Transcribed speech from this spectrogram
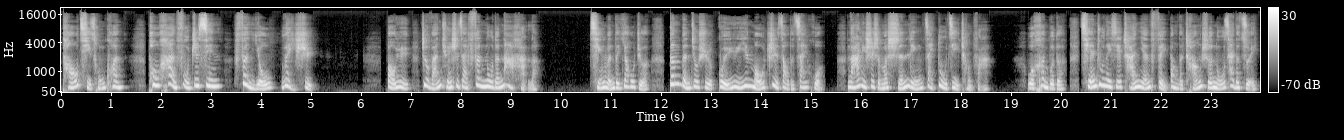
讨起从宽？剖汉妇之心，愤犹未逝。”宝玉这完全是在愤怒的呐喊了。晴雯的夭折根本就是鬼域阴谋制造的灾祸，哪里是什么神灵在妒忌惩罚？我恨不得钳住那些谗言诽谤的长舌奴才的嘴，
